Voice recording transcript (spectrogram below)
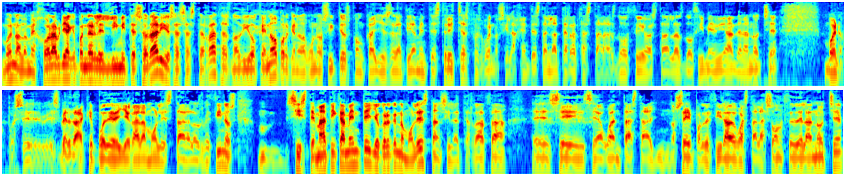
Bueno, a lo mejor habría que ponerle límites horarios a esas terrazas. No digo que no, porque en algunos sitios con calles relativamente estrechas, pues bueno, si la gente está en la terraza hasta las 12 o hasta las doce y media de la noche, bueno, pues eh, es verdad que puede llegar a molestar a los vecinos. Mm, Sistemáticamente yo creo que no molestan. Si la terraza eh, se, se aguanta hasta, no sé, por decir algo, hasta las 11 de la noche,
